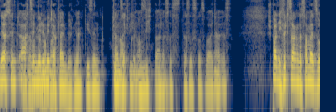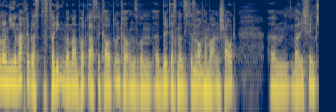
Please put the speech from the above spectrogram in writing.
Ja, es sind da 18 wird dann Millimeter noch mal- Kleinbild, ne? Die sind Genau, tatsächlich genau. auch sichtbar, dass es, dass es was weiter Ja. ist. Spannend. Ich würde sagen, das haben wir jetzt so noch nie gemacht, aber das, das verlinken wir mal im Podcast-Account unter unserem äh, Bild, dass man sich das Mhm. auch nochmal anschaut. Ähm, weil ich finde,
